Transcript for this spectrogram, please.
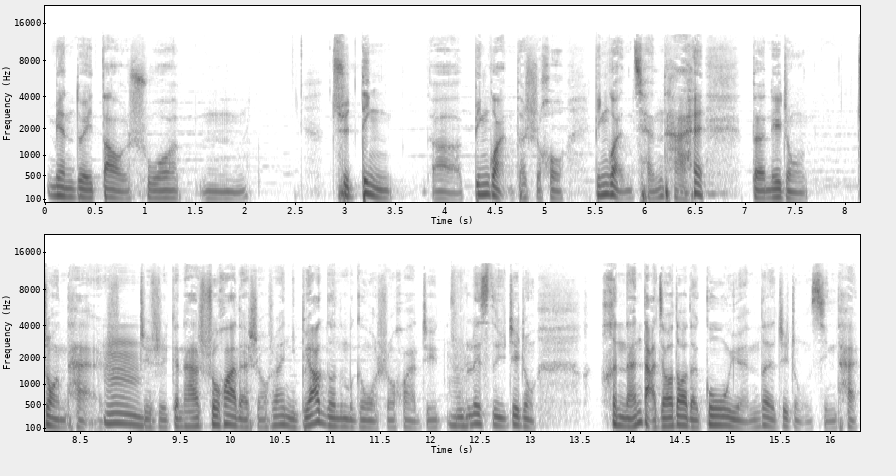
面对到说，嗯，去订呃宾馆的时候，宾馆前台 的那种状态，嗯就是跟他说话的时候说，哎，你不要跟那么跟我说话，这就类似于这种。很难打交道的公务员的这种形态，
